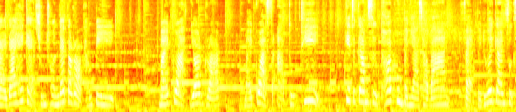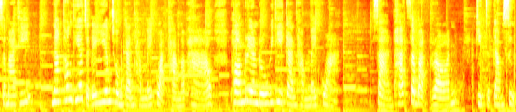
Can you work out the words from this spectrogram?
รายได้ให้แก่ชุมชนได้ตลอดทั้งปี ไม้กวาดยอดรัก ไม้กวาดสะอาดทุกที่ กิจกรรมสืบทอดภูมิปัญญาชาวบ้าน แฝงไปด้วยการฝึกสมาธิ นักท่องเที่ยวจะได้เยี่ยมชมการทำไม้กวาดทางมะพร้าว พร้อมเรียนรู้วิธีการทำไม้กวาด สารพัดสะบัดร้อน กิจกรรมสืบ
